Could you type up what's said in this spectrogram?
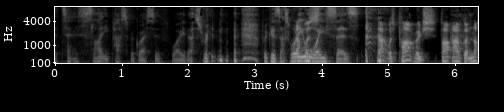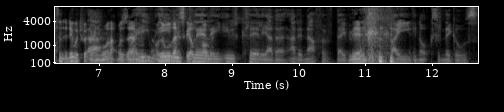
it's a slightly passive aggressive way that's written because that's what That he was- always says. that was Partridge. Part, I've got nothing to do with Twitter anymore. That was, um, Well, he, that was he all was clearly Partridge. he was clearly had a, had enough of David Yeah. Moyes' vague knocks and niggles.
